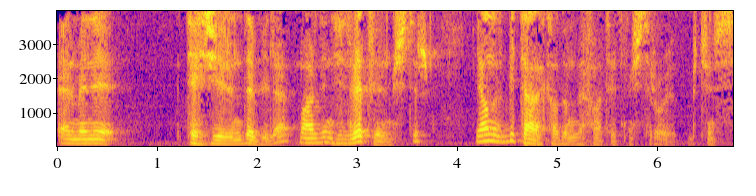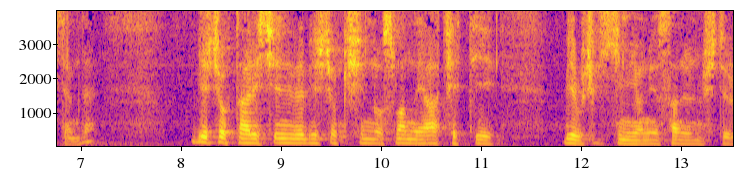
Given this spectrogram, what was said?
Ermeni tehcirinde bile Mardin hizmet vermiştir. Yalnız bir tane kadın vefat etmiştir o bütün sistemde. Birçok tarihçinin ve birçok kişinin Osmanlı'ya atfettiği bir buçuk iki milyon insan ölmüştür.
